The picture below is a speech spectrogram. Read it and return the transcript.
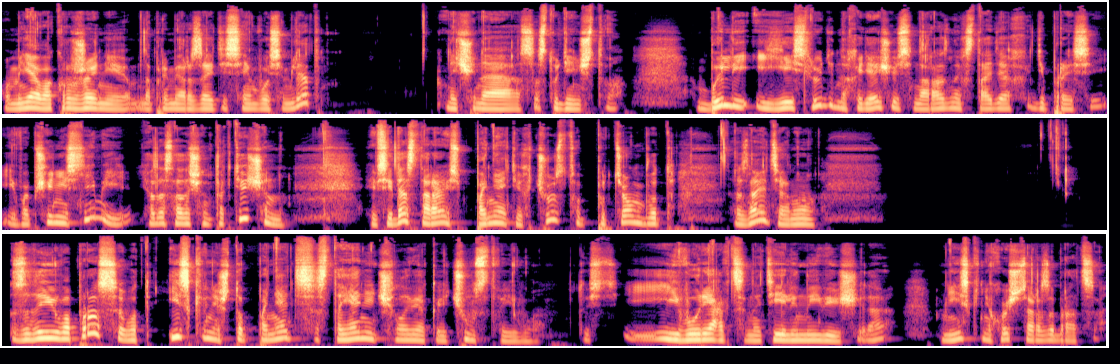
У меня в окружении, например, за эти 7-8 лет, начиная со студенчества, были и есть люди, находящиеся на разных стадиях депрессии. И в общении с ними я достаточно тактичен и всегда стараюсь понять их чувства путем вот, знаете, оно задаю вопросы вот искренне, чтобы понять состояние человека и чувства его. То есть и его реакции на те или иные вещи, да. Мне искренне хочется разобраться,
